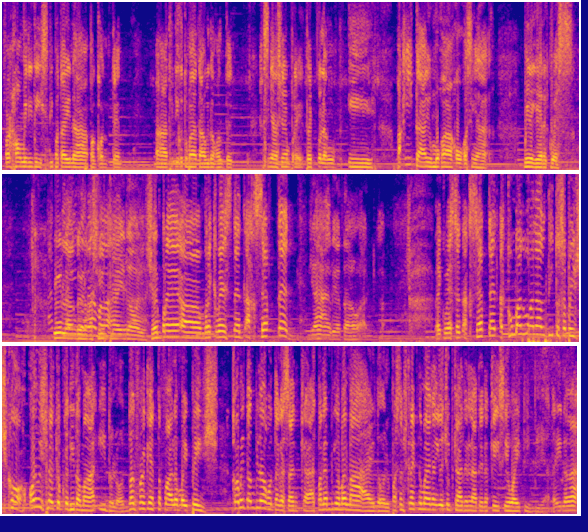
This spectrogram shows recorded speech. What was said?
for how many days hindi pa tayo nakapag-content. At hindi ko tumatawag ng content. Kasi nga syempre trip ko lang ipakita yung mukha ko kasi nga may nag-request yun lang ganun kasi idol. Syempre um, requested accepted. Yan tinatawag requested accepted. At kung bago ka lang dito sa page ko always welcome ka dito mga idolo. Don't forget to follow my page. Comment down below kung taga saan ka. At palambing naman mga idol pasubscribe naman ng youtube channel natin na KCY TV at ayun na nga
